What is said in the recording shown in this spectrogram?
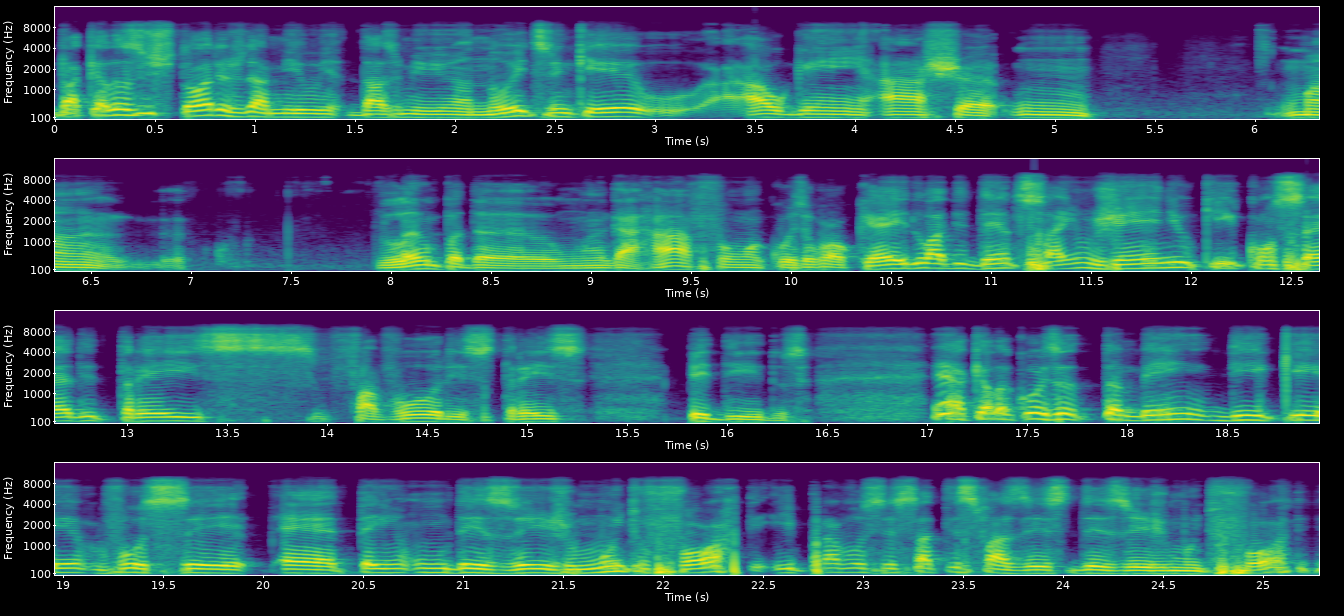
daquelas histórias da mil, das Mil e Uma Noites em que alguém acha um, uma lâmpada, uma garrafa, uma coisa qualquer, e lá de dentro sai um gênio que concede três favores, três pedidos. É aquela coisa também de que você é, tem um desejo muito forte e para você satisfazer esse desejo muito forte,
